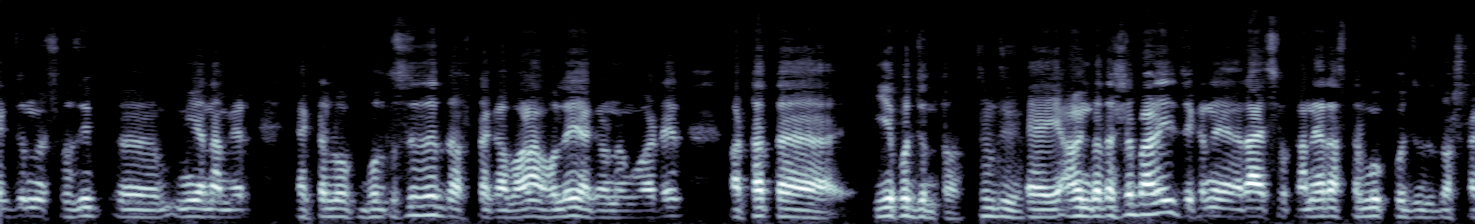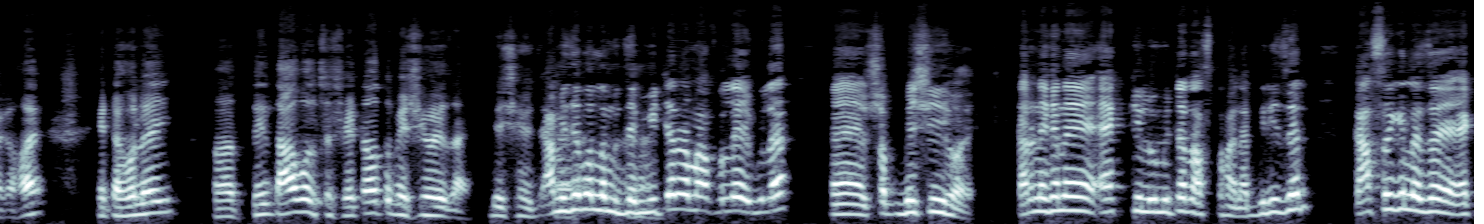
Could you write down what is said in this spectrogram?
একজন সজীব মিয়া নামের একটা লোক বলতেছে যে দশ টাকা ভাড়া হলে এগারো নং ওয়ার্ডের অর্থাৎ ইয়ে পর্যন্ত। এই আইন বাতাসের বাড়ি যেখানে রায়সো কানের রাস্তার মুখ পর্যন্ত দশ টাকা হয় এটা হলেই তিনি তাও বলছে সেটাও তো বেশি হয়ে যায়। বেশি হয়ে যায়। আমি যে বললাম যে মিটারের মাপ হলে এগুলা আহ, সব বেশি হয়। কারণ এখানে এক কিলোমিটার রাস্তা হয় না। ব্রিজের কাছে গেলে যে এক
